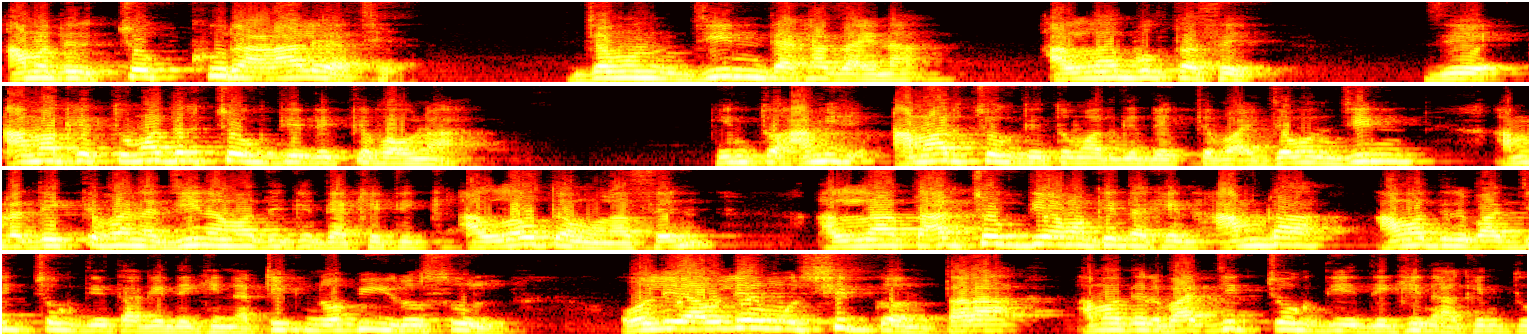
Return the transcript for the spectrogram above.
আমাদের চক্ষুর আড়ালে আছে। যেমন জিন দেখা যায় না, আল্লাহ বলতেছে যে আমাকে তোমাদের চোখ দিয়ে দেখতে পাও না, কিন্তু আমি আমার চোখ দিয়ে তোমাদেরকে দেখতে পাই। যেমন জিন, আমরা দেখতে পাই না, জিন আমাদেরকে দেখে। ঠিক আল্লাহ তেমন আছেন। আল্লাহ তার চোখ দিয়ে আমাকে দেখেন, আমরা আমাদের বাহ্যিক চোখ দিয়ে তাকে দেখি না। ঠিক নবী, রসুল অলিয়া উলিয়া মুর্শিদগণ, তারা আমাদের বাহ্যিক চোখ দিয়ে দেখি না, কিন্তু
